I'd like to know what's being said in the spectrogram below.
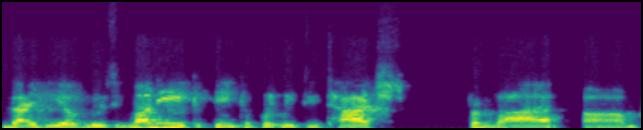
the idea of losing money, being completely detached from that. Um,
